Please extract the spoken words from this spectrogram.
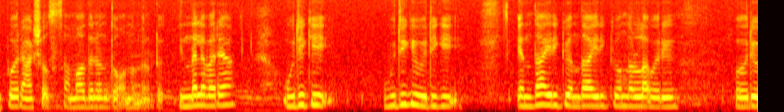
ഇപ്പോൾ ഒരു ആശ്വാസ സമാധാനം തോന്നുന്നുണ്ട്. ഇന്നലെ വരെ ഉരുകി ഉരുകി ഉരുകി എന്തായിരിക്കും എന്തായിരിക്കും എന്നുള്ള ഒരു ഒരു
